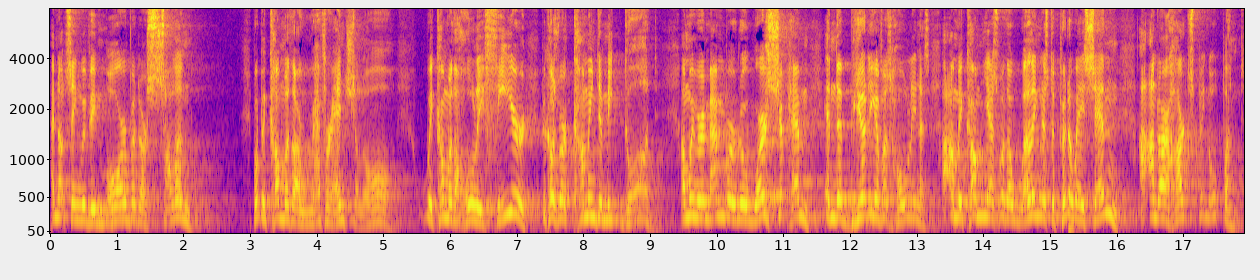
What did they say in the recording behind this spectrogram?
I'm not saying we be morbid or sullen, but we come with a reverential awe. We come with a holy fear because we're coming to meet God. And we remember to worship Him in the beauty of His holiness. And we come, yes, with a willingness to put away sin and our hearts being opened.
